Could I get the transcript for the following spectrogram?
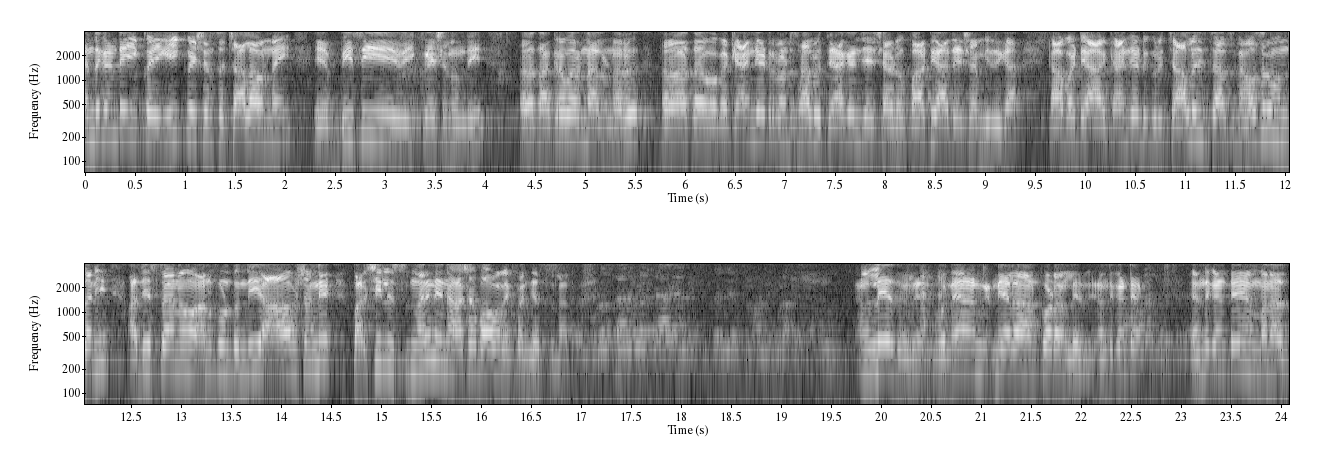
ఎందుకంటే ఈక్వేషన్స్ చాలా ఉన్నాయి. ఈ బీసీ ఈక్వేషన్ ఉంది. తర్వాత అగ్రవర్ణాలు ఉన్నారు. తర్వాత ఒక క్యాండిడేట్ రెండు సార్లు త్యాగం చేశాడు పార్టీ ఆదేశం మీదుగా కాబట్టి ఆ క్యాండిడేట్ గురించి ఆలోచించాల్సిన అవసరం ఉందని అధిష్టానం అనుకుంటుంది. ఆ అంశాన్ని పరిశీలిస్తుందని నేను ఆశాభావం వ్యక్తం చేస్తున్నాను. లేదు లేదు. నేను అనుకోవడం లేదు. ఎందుకంటే ఎందుకంటే మన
